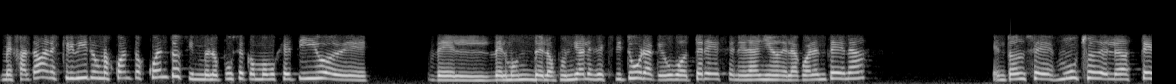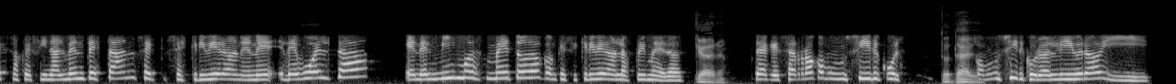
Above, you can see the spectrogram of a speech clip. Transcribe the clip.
me faltaban escribir unos cuantos cuentos y me lo puse como objetivo de, del, del, de los mundiales de escritura, que hubo tres en el año de la cuarentena. Entonces, muchos de los textos que finalmente están se, se escribieron en, e, de vuelta en el mismo método con que se escribieron los primeros. Claro. O sea, que cerró como un círculo. Total. Como un círculo el libro y,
